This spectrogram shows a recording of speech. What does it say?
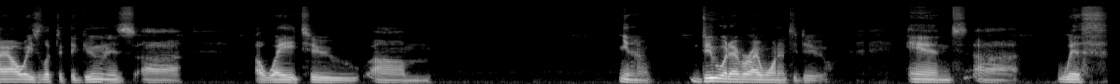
I always looked at the goon as uh, a way to, um, you know, do whatever I wanted to do, and uh, with,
